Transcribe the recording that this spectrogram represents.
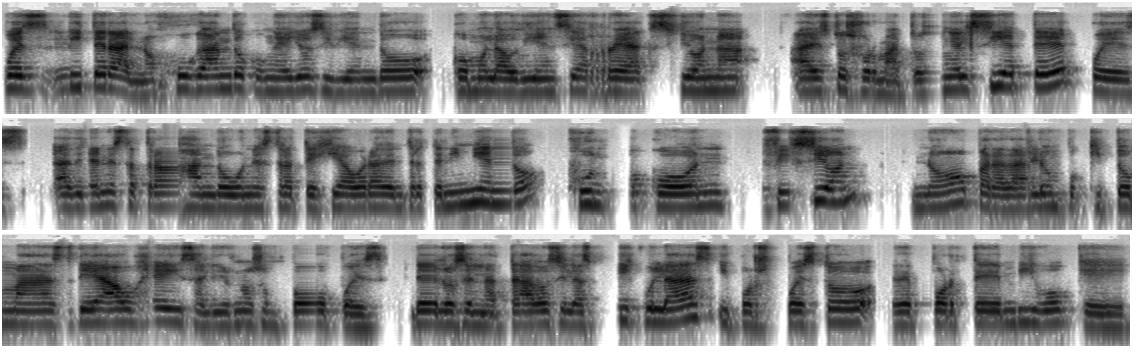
pues literal, ¿no? Jugando con ellos y viendo cómo la audiencia reacciona a estos formatos. En el 7, pues Adrián está trabajando una estrategia ahora de entretenimiento junto con ficción ¿no? Para darle un poquito más de auge y salirnos un poco, pues, de los enlatados y las películas y, por supuesto, deporte en vivo que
